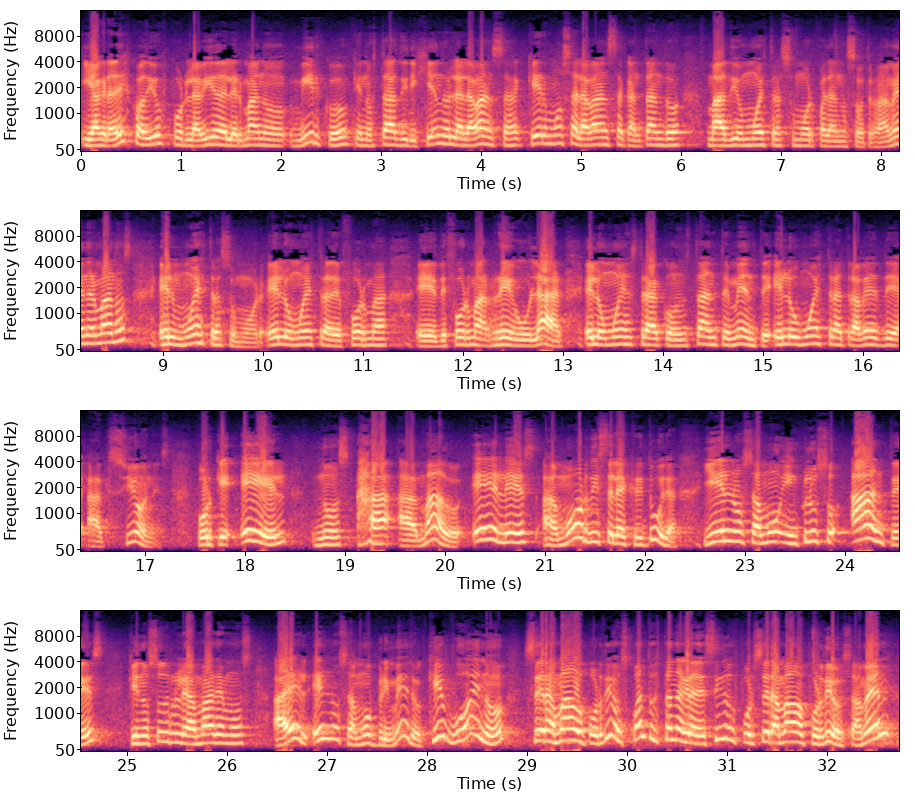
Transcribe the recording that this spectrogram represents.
y agradezco a Dios por la vida del hermano Mirko, que nos está dirigiendo la alabanza. Qué hermosa alabanza cantando, más Dios muestra su amor para nosotros. Amén, hermanos. Él muestra su amor. Él lo muestra de forma, eh, de forma regular. Él lo muestra constantemente. Él lo muestra a través de acciones. Porque Él nos ha amado. Él es amor, dice la Escritura. Y Él nos amó incluso antes que nosotros le amáramos a Él. Él nos amó primero. Qué bueno ser amado por Dios. ¿Cuántos están agradecidos por ser amados por Dios? Amén.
